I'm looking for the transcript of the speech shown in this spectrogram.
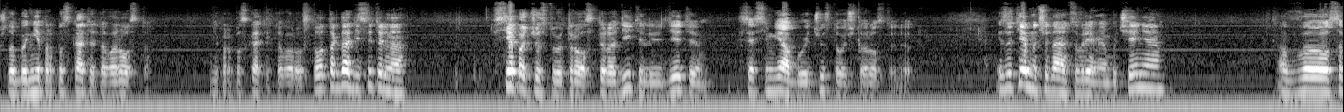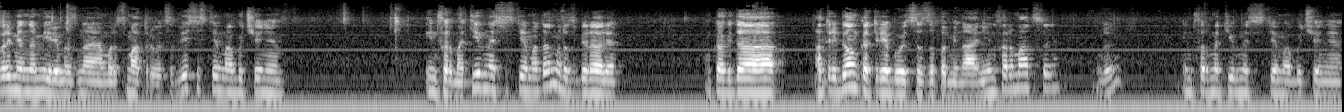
чтобы не пропускать этого роста. Не пропускать этого роста. Вот тогда действительно все почувствуют рост, и родители, и дети, вся семья будет чувствовать, что рост идёт. И затем начинается время обучения. В современном мире мы знаем, рассматриваются две системы обучения. Информативная система, да, мы разбирали, когда от ребёнка требуется запоминание информации, да? Информативная система обучения.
